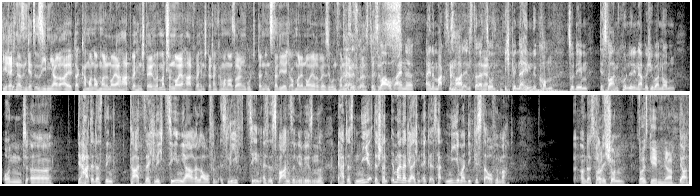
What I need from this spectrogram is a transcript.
die Rechner sind jetzt sieben Jahre alt, da kann man auch mal eine neue Hardware hinstellen. Und wenn man schon neue Hardware hinstellt, dann kann man auch sagen, gut, dann installiere ich auch mal eine neuere Version von das der ist, Das, das war auch eine, eine Maximalinstallation. ja. Ich bin da hingekommen zu dem, das war ein Kunde, den habe ich übernommen und äh, der hatte das Ding tatsächlich zehn Jahre laufen. Es lief zehn, es ist Wahnsinn gewesen. Ne? Er hat das nie, der stand immer in der gleichen Ecke, es hat nie jemand die Kiste aufgemacht. Und das fand soll's, ich schon. Soll es geben, ja. Ja,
